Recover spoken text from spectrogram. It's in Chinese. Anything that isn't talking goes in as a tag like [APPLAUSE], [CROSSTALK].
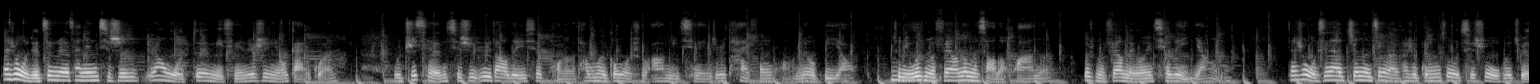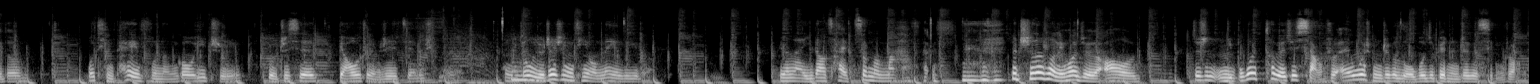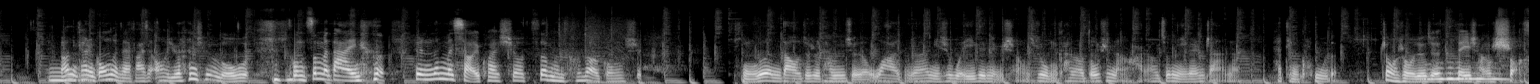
但是我觉得进这个餐厅其实让我对米其林这事情有改观。我之前其实遇到的一些朋友，他们会跟我说啊，米其林就是太疯狂了，没有必要。就你为什么非要那么小的花呢？为什么非要每个东西切的一样呢？但是我现在真的进来开始工作，其实我会觉得，我挺佩服能够一直有这些标准、这些坚持的人。嗯，就我觉得这事情挺有魅力的。原来一道菜这么麻烦，[LAUGHS] 就吃的时候你会觉得哦，就是你不会特别去想说，哎，为什么这个萝卜就变成这个形状了？然后你开始工作才发现，哦，[LAUGHS] 原来这个萝卜从这么大一个 [LAUGHS] 变成那么小一块，需要这么多道工序。评论到就是他们觉得哇，原来你是唯一一个女生，就是我们看到都是男孩，然后就你一个人站在那，还挺酷的。这种时候我就觉得非常爽。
